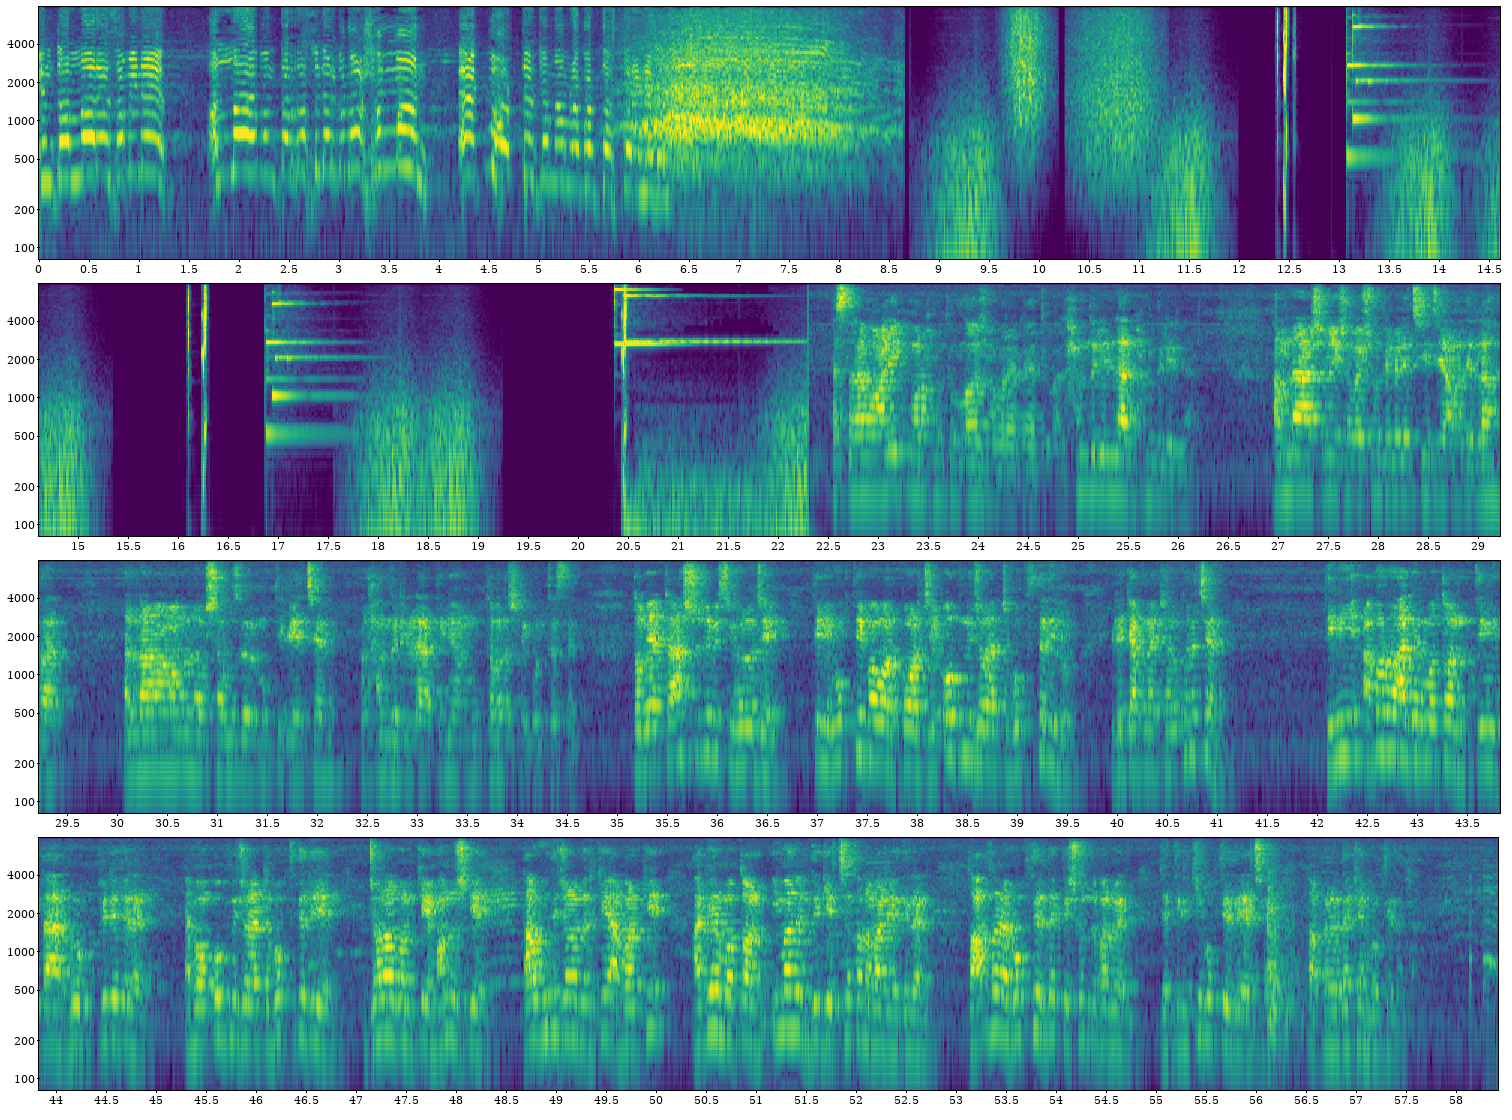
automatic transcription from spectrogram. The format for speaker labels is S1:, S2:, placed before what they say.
S1: কিন্তু আল্লাহর জমিনে আল্লাহ এবং তার রসুলের কোন অসম্মান এক মুহূর্তের জন্য আমরা বরদাস্ত করে নেব।
S2: আসসালামু আলাইকুম রহমতুল্লাহ আলহামদুলিল্লাহ আলহামদুলিল্লাহ। আমরা আসলে সবাই শুনতে পেরেছি যে আমাদের লাহবার আল্লামা মামুল হক মুক্তি পেয়েছেন। আলহামদুলিল্লাহ, তিনি মুক্ত তবে একটা আশ্চর্য বিষয় হলো যে, তিনি মুক্তি পাওয়ার পর যে একটা বক্তৃতা দিল, এটা কি আপনারা খেয়াল করেছেন? তিনি আবারও আগের মতন তিনি তার রূপ ফিরে পেলেন এবং অগ্নিঝরা একটা বক্তৃতা দিয়ে জনগণকে, মানুষকে, তাওহিদি জনদেরকে আবার কি আগের মতন ইমানের দিকে চেতনা বাড়িয়ে দিলেন। তো আপনারা বক্তৃতা দেখতে শুনতে পারবেন যে তিনি কি বক্তৃতা দিয়েছেন। তো আপনারা দেখেন বক্তৃতাটা।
